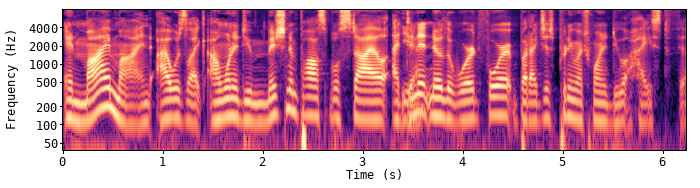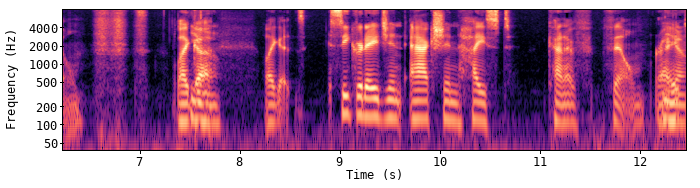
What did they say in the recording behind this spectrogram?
In my mind, I was like, I want to do Mission Impossible style. I Yeah. didn't know the word for it, but I just pretty much want to do a heist film, like Yeah. a, like a secret agent action heist kind of film, right? Yeah.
